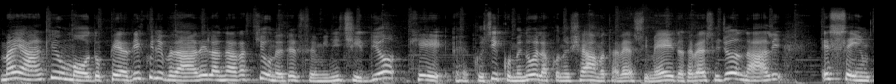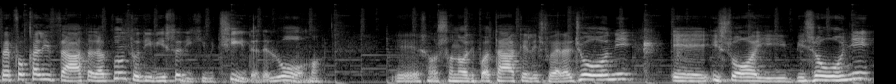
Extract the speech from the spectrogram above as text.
Ma è anche un modo per riequilibrare la narrazione del femminicidio che, eh, così come noi la conosciamo attraverso i media, attraverso i giornali, è sempre focalizzata dal punto di vista di chi uccide, dell'uomo. Eh, sono, sono, riportate le sue ragioni, eh, i suoi bisogni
